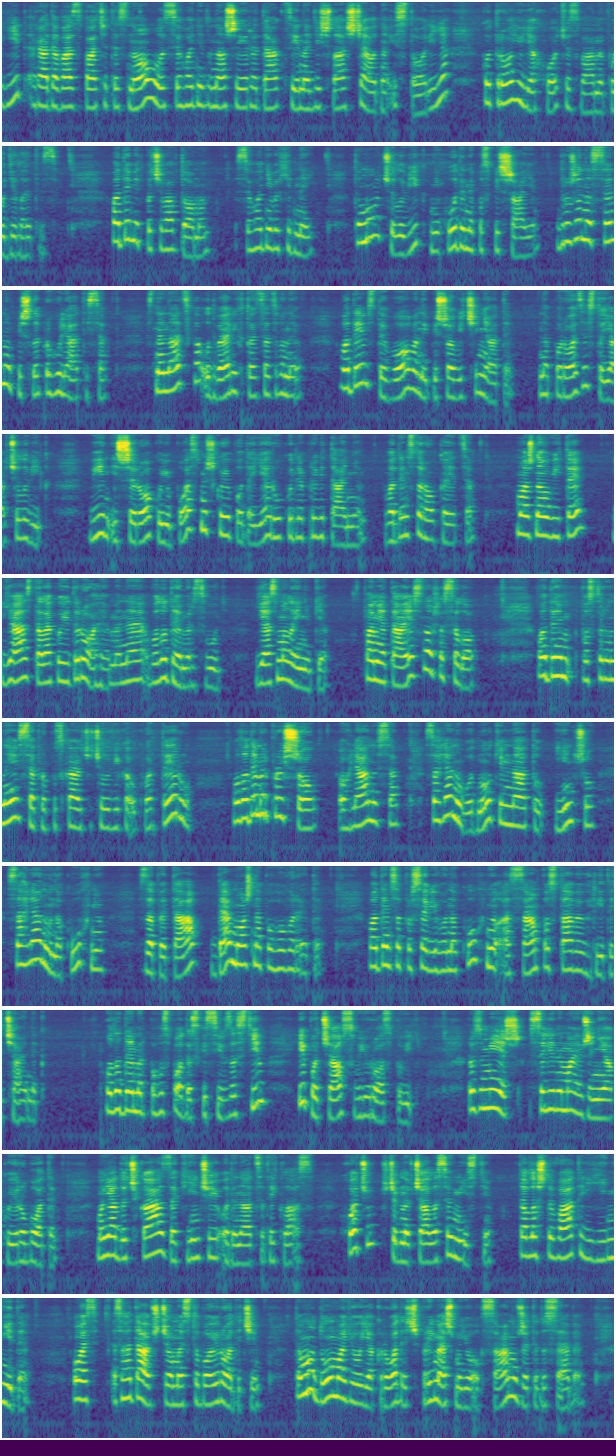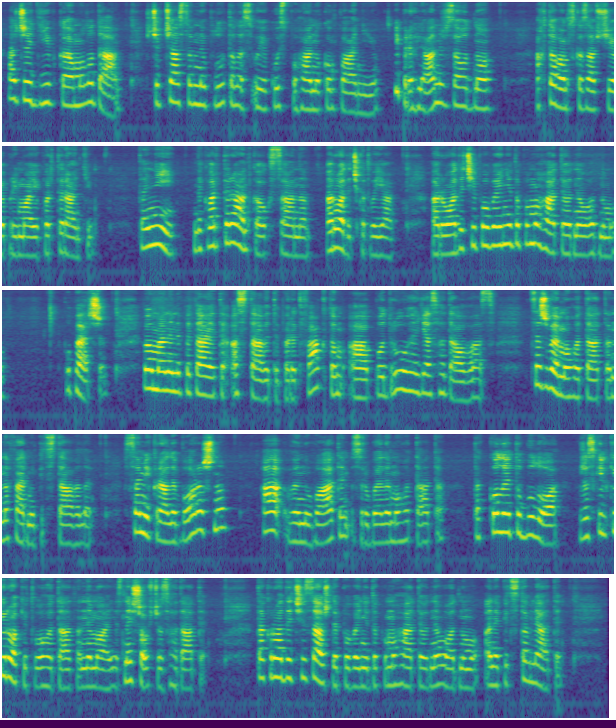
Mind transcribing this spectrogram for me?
Привіт! Рада вас бачити знову. Сьогодні до нашої редакції надійшла ще одна історія, котрою я хочу з вами поділитись. Вадим відпочивав вдома. Сьогодні вихідний, тому чоловік нікуди не поспішає. Дружина з сином пішли прогулятися. Зненацька у двері хтось задзвонив. Вадим, здивований, пішов відчиняти. На порозі стояв чоловік. Він із широкою посмішкою подає руку для привітання. Вадим здоровкається. Можна увійти? Я з далекої дороги. Мене Володимир звуть. Я з Малинівки. Пам'ятаєш наше село? Вадим посторонився, пропускаючи чоловіка у квартиру. Володимир пройшов, оглянувся, заглянув в одну кімнату, іншу, заглянув на кухню, запитав, де можна поговорити. Вадим запросив його на кухню, а сам поставив гріти чайник. Володимир по-господарськи сів за стіл і почав свою розповідь. Розумієш, в селі немає вже ніякої роботи. Моя дочка закінчує 11 клас. Хочу, щоб навчалася в місті, та влаштувати її ніде. Ось, згадав, що ми з тобою родичі, тому думаю, як родич, приймеш мою Оксану жити до себе. Адже дівка молода, щоб часом не плуталась у якусь погану компанію, і приглянеш заодно. А хто вам сказав, що я приймаю квартирантів? Та ні, не квартирантка Оксана, а родичка твоя. А родичі повинні допомагати одне одному. По-перше, ви у мене не питаєте, а ставите перед фактом. А по-друге, я згадав вас. Це ж ви мого тата на фермі підставили. Самі крали борошно, а винуватим зробили мого тата. Так коли то було? Вже скільки років твого тата немає, знайшов що згадати. Так родичі завжди повинні допомагати одне одному, а не підставляти.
